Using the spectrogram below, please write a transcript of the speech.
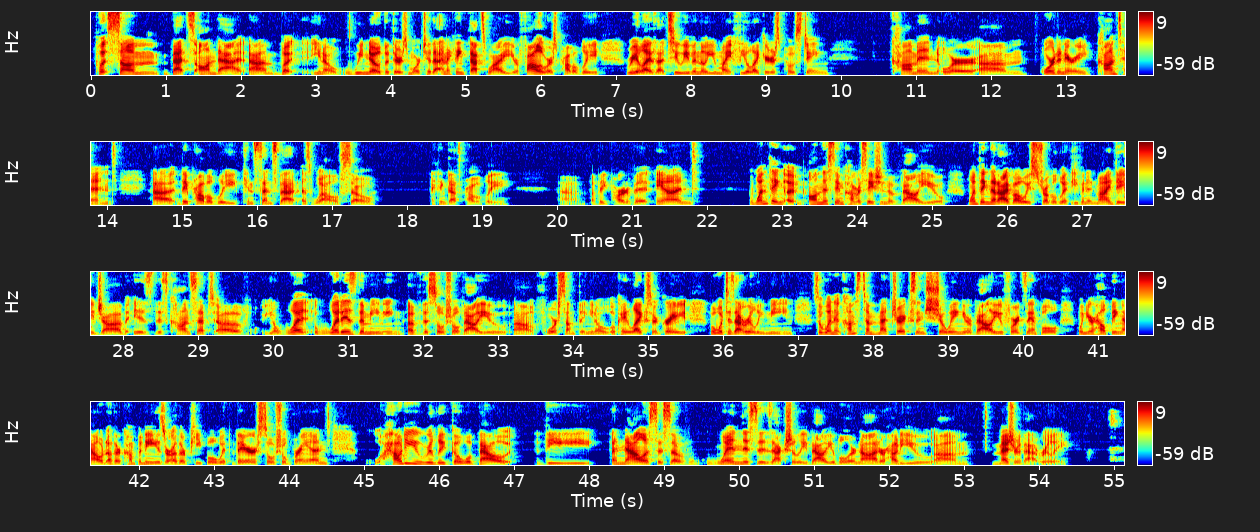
put some bets on that. Um, but you know, we know that there's more to that, and I think that's why your followers probably realize that too. Even though you might feel like you're just posting common or um, ordinary content, uh, they probably can sense that as well. So I think that's probably um, a big part of it. And one thing uh, on this same conversation of value, one thing that I've always struggled with, even in my day job, is this concept of you know what what is the meaning of the social value uh, for something? You know, okay, likes are great, but what does that really mean? So when it comes to metrics and showing your value, for example, when you're helping out other companies or other people with their social brand, how do you really go about the analysis of when this is actually valuable or not, or how do you um, measure that really?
